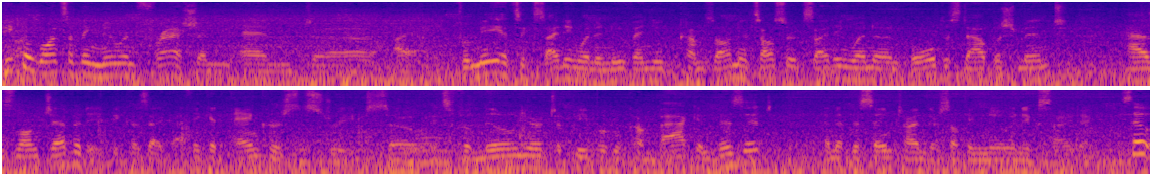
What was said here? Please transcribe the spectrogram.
people want something new and fresh, and and uh, I, for me, it's exciting when a new venue comes on. It's also exciting when an old establishment has longevity because I, I think it anchors the street. So it's familiar to people who come back and visit, and at the same time, there's something new and exciting. So,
